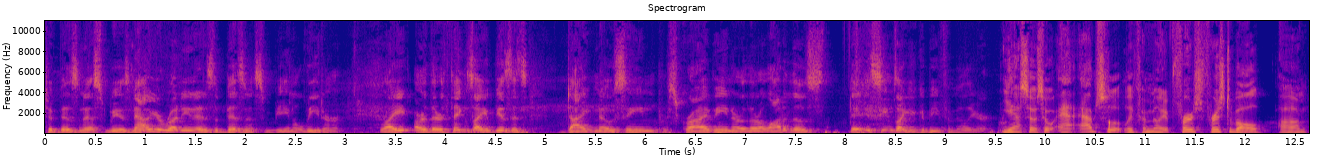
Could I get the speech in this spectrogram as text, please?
to business? Because now you're running it as a business and being a leader, right? Are there things like, because it's diagnosing, prescribing? Are there a lot of those? It seems like it could be familiar. Yeah, so so a- absolutely familiar. First, first of all, um,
